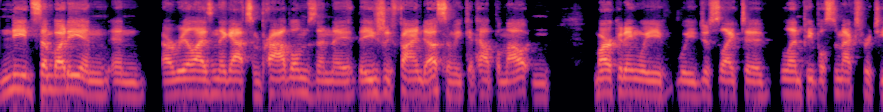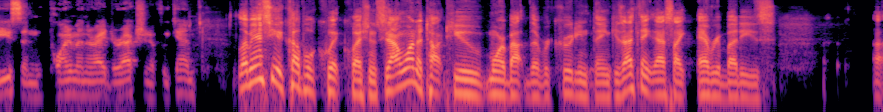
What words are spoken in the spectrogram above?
need somebody and and are realizing they got some problems then they they usually find us and we can help them out and marketing we we just like to lend people some expertise and point them in the right direction if we can Let me ask you a couple quick questions. See, I want to talk to you more about the recruiting thing because I think that's like everybody's. Uh,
